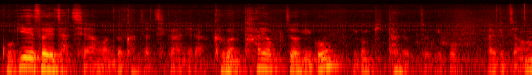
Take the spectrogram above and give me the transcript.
거기에서의 자치야 완벽한 자치가 아니라 그건 타협적이고 이건 비타협적이고 알겠죠?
